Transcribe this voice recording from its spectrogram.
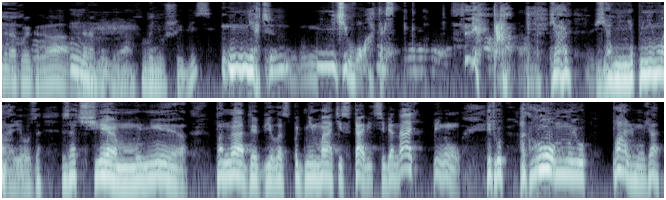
Дорогой граф, дорогой граф, вы не ушиблись? Нет, ничего, так слегка. Я, я не понимаю, за- зачем мне понадобилось поднимать и ставить себе на спину эту огромную пальму. Я,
